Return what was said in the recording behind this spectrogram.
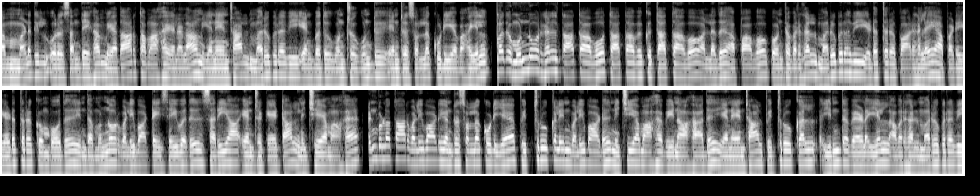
நம் மனதில் ஒரு சந்தேகம் யதார்த்தமாக எழலாம். ஏனென்றால் மறுபிறவி என்பது ஒன்று உண்டு என்று சொல்லக்கூடிய வகையில் நமது முன்னோர்கள் தாத்தாவோ தாத்தாவுக்கு தாத்தாவோ அல்லது அப்பாவோ போன்றவர்கள் மறுபிறவி எடுத்திருப்பார்களே அப்படி எடுத்திருக்கும் போது இந்த முன்னோர் வழிபாட்டை செய்வது சரியா என்று கேட்டால் நிச்சயமாக பெண்புலத்தார் வழிபாடு என்று சொல்லக்கூடிய பித்ருக்களின் வழிபாடு நிச்சயமாக வீணாகாது. ஏனென்றால் பித்ருக்கள் இந்த வேளையில் அவர்கள் மறுபிறவி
